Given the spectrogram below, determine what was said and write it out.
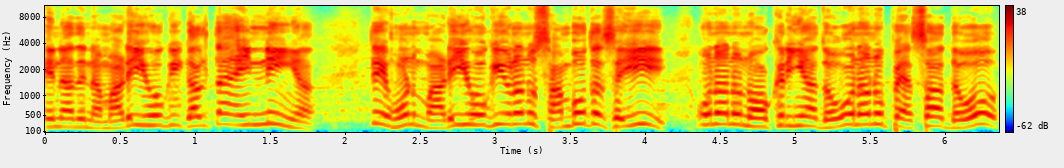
ਇਹਨਾਂ ਦੇ ਨਾਲ ਮਾੜੀ ਹੋ ਗਈ ਗੱਲ ਤਾਂ ਇੰਨੀ ਆ, ਤੇ ਹੁਣ ਮਾੜੀ ਹੋ ਗਈ, ਉਹਨਾਂ ਨੂੰ ਸੰਭੋ ਤਾਂ ਸਹੀ, ਉਹਨਾਂ ਨੂੰ ਨੌਕਰੀਆਂ ਦਿਓ, ਉਹਨਾਂ ਨੂੰ ਪੈਸਾ ਦਿਓ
